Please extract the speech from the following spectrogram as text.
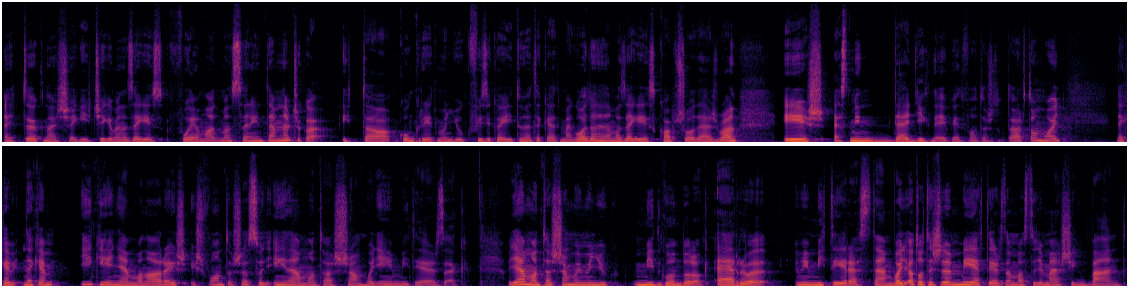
egy tök nagy segítség ebben az egész folyamatban szerintem, nem csak a, itt a konkrét mondjuk fizikai tüneteket megoldani, hanem az egész kapcsolódásban, és ezt mindegyiknél egyébként fontosnak tartom, hogy nekem, nekem igényem van arra is, és fontos az, hogy én elmondhassam, hogy én mit érzek. Hogy elmondhassam, hogy mondjuk mit gondolok erről, mi mit éreztem, vagy adott esetben miért érzem azt, hogy a másik bánt.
